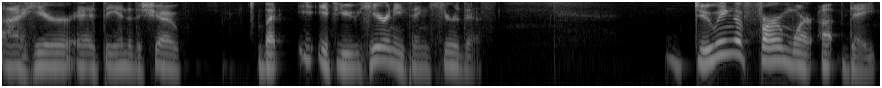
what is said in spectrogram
uh, here at the end of the show. But if you hear anything, hear this. Doing a firmware update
